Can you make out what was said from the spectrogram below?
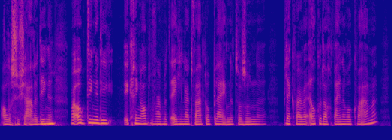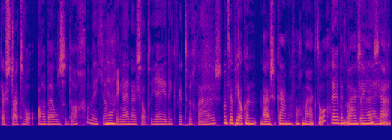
alle sociale dingen. Mhm. Maar ook dingen die... Ik ging altijd bijvoorbeeld met Elie naar het Waterloopplein. Dat was een eh, plek waar we elke dag bijna wel kwamen. Daar startten we allebei onze dag, weet je. Ja. Dan ging hij naar zijn atelier en ik weer terug naar huis. Want daar heb je ook een muizenkamer van gemaakt, toch? Daar heb ik ook, muizenhuis, ja, ja.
